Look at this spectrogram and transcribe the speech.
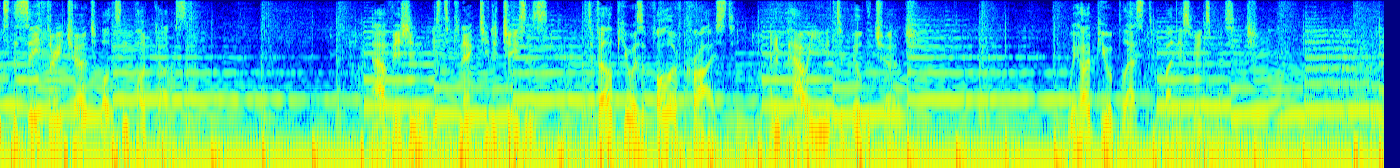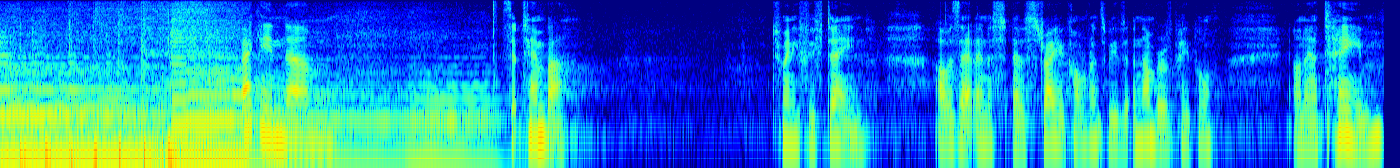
to the C3 Church Watson podcast. Our vision is to connect you to Jesus, develop you as a follower of Christ, and empower you to build the church. We hope you are blessed by this week's message. Back in um, September 2015, I was at an Australia conference with a number of people on our team,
